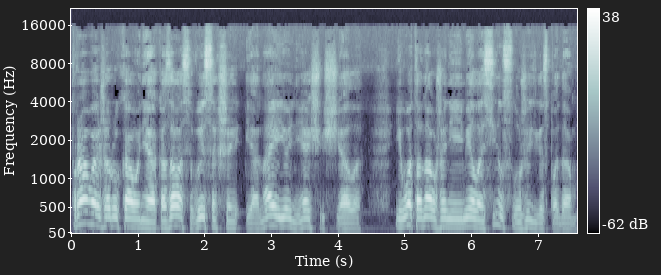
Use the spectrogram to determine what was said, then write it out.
Правая же рука у нее оказалась высохшей, и она ее не ощущала. И вот она уже не имела сил служить господам.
